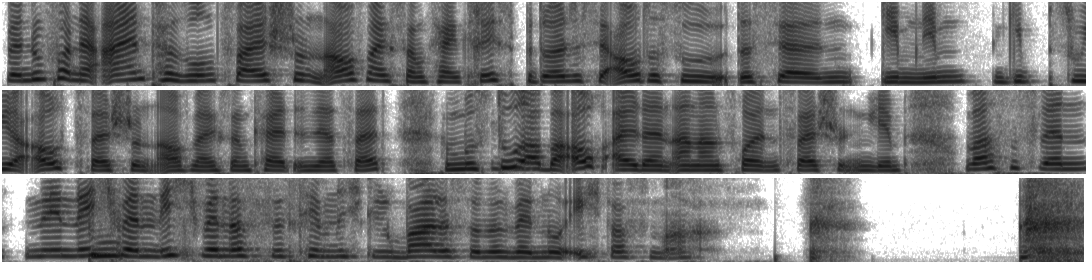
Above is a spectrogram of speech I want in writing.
wenn du von der einen Person zwei Stunden Aufmerksamkeit kriegst, bedeutet es ja auch, dass du das ja geben nehmen, gibst du ja auch zwei Stunden Aufmerksamkeit in der Zeit. Dann musst du Mhm. aber auch all deinen anderen Freunden zwei Stunden geben. Und was ist, wenn Nee, nicht, wenn nicht, wenn das System nicht global ist, sondern wenn nur ich das mache.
